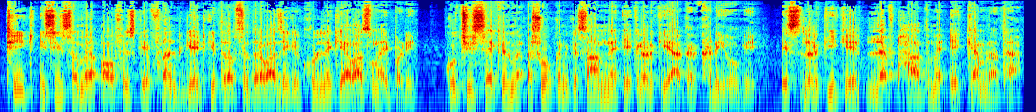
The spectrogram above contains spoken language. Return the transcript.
ठीक इसी समय ऑफ़िस के फ्रंट गेट की तरफ़ से दरवाजे के खुलने की आवाज़ सुनाई पड़ी। कुछ ही सेकंड में अशोकन के सामने एक लड़की आकर खड़ी होगी। इस लड़की के लेफ़्ट हाथ में एक कैमरा था।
